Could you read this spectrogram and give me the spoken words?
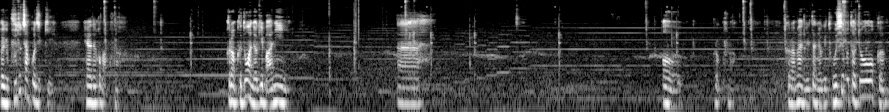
여기 부두 창고 짓기 해야 될 거 많구나. 그럼 그동안 여기 많이 아... 어 그렇구나. 그러면 일단 여기 도시부터 조금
